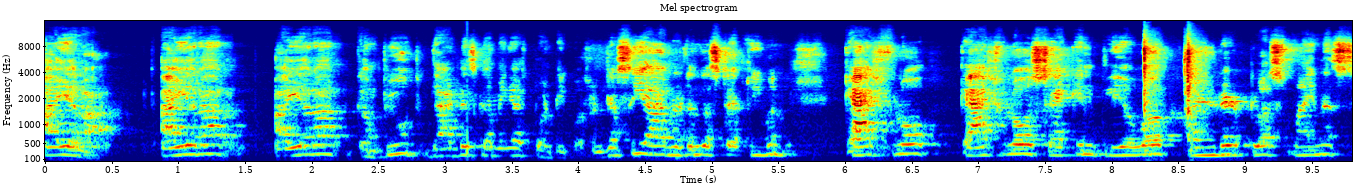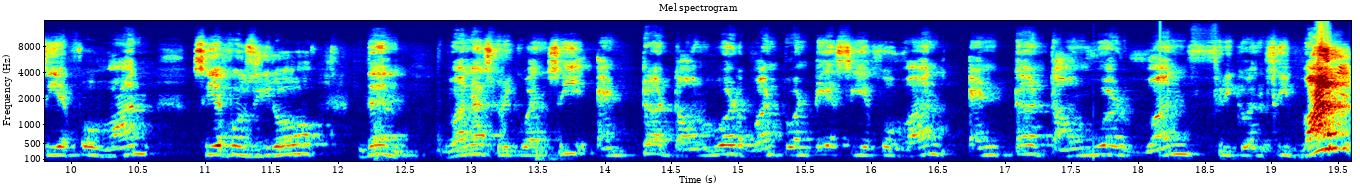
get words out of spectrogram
IRR. IRR IRR compute that is coming as 20%. Just see I have written the steps even cash flow, cash flow, second clear work, 100 plus minus CFO 1, CFO 0, then 1 as frequency, enter downward 120 as CFO 1, enter downward 1 frequency 1,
